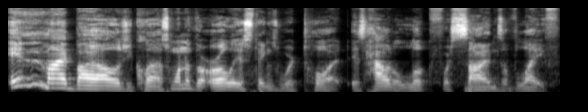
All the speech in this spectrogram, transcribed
In my biology class, one of the earliest things we're taught is how to look for signs of life.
